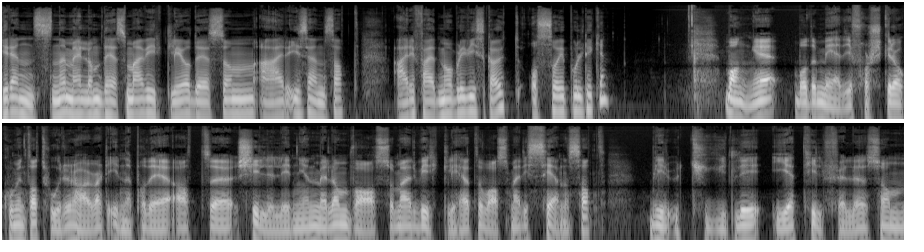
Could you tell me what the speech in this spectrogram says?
grensene mellom det som er virkelig og det som er iscenesatt, er i ferd med å bli viska ut, også i politikken? Mange, både medieforskere og kommentatorer, har jo vært inne på det at eh, skillelinjen mellom hva som er virkelighet og hva som er iscenesatt, blir utydelig i et tilfelle som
